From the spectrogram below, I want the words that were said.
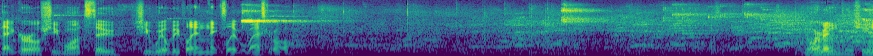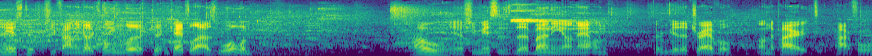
That girl, she wants to, she will be playing next level basketball. Norman, she yeah, missed it. She finally got a clean look, couldn't capitalize. Woolham. Oh. Yeah, she misses the bunny on that one. They're going to get a travel on the Pirates. Pikeville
